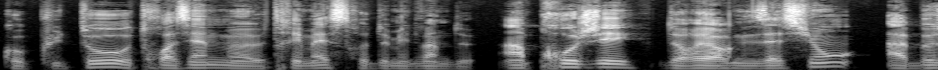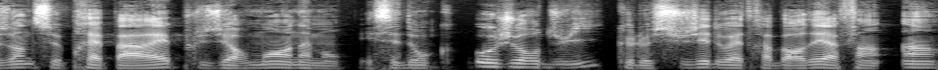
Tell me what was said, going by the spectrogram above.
qu'au plus tôt au troisième euh, trimestre 2022. Un projet de réorganisation a besoin de se préparer plusieurs mois en amont. Et c'est donc aujourd'hui que le sujet doit être abordé afin, un,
